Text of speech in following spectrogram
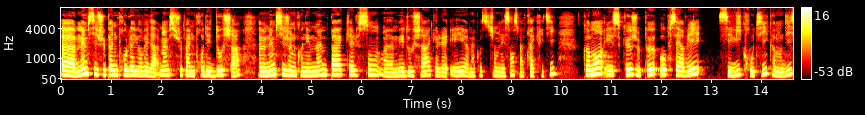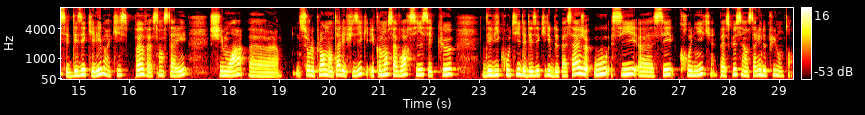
euh, même si je suis pas une pro de l'Ayurveda, même si je suis pas une pro des doshas, euh, même si je ne connais même pas quels sont euh, mes doshas, quelle est ma constitution de naissance, ma prakriti, comment est-ce que je peux observer ces vikruti, comme on dit, ces déséquilibres qui peuvent s'installer chez moi sur le plan mental et physique et comment savoir si c'est que des vicroutis, des déséquilibres de passage, ou si euh, c'est chronique parce que c'est installé depuis longtemps.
